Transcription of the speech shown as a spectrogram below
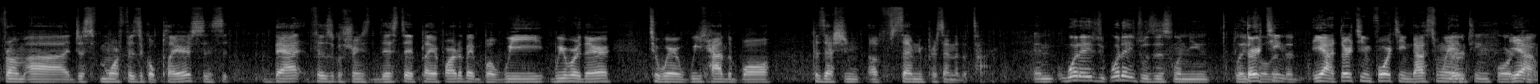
from uh, just more physical players since that physical strength this did play a part of it, but we we were there to where we had the ball possession of 70% of the time. And what age what age was this when you played 13 the... yeah 13 14 that's when 13 14 yeah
